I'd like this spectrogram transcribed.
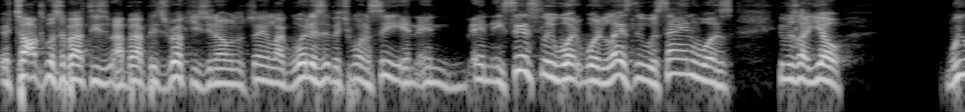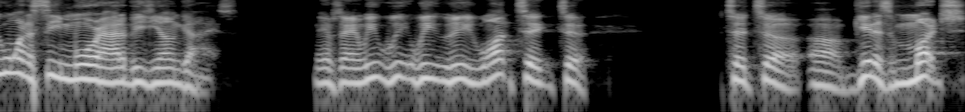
it talks to us about these about these rookies, you know what I'm saying? Like, what is it that you want to see? And and and essentially what, what Leslie was saying was he was like, yo, we want to see more out of these young guys. You know what I'm saying? We we we we want to to to to uh, get as much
